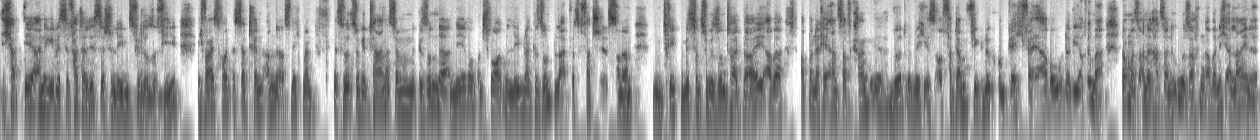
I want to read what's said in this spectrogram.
ich habe eher eine gewisse fatalistische Lebensphilosophie. Ich weiß, heute ist der Trend anders. Nicht? Man, es wird so getan, als wenn man mit gesunder Ernährung und Sport Leben lang gesund bleibt, was Quatsch ist, sondern man trägt ein bisschen zur Gesundheit bei, aber ob man nachher ernsthaft krank wird und nicht, ist auch verdammt viel Glück und Pech, Vererbung oder wie auch immer. Nochmals, das andere hat seine Ursachen, aber nicht alleine.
